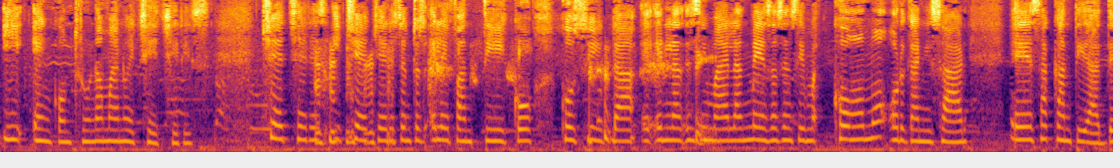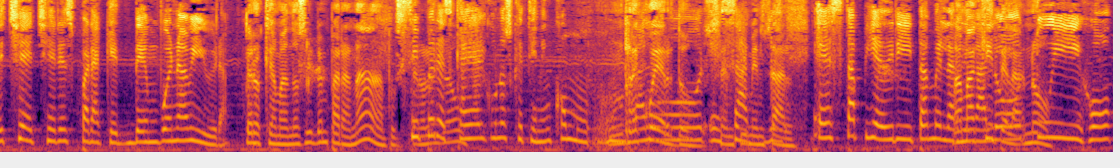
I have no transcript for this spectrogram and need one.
y encontré una mano de chécheres. Chécheres y chécheres, entonces elefantico, cosita eh, en la- encima de las mesas, encima. ¿Cómo organizar esa cantidad de chécheres para que den buena vibra? Pero que además no sirven para nada. Porque Sí, no pero es que hay algunos que tienen como un, Un recuerdo valor, exacto. sentimental. Esta piedrita me la Mamá, regaló quítela, no. tu hijo,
